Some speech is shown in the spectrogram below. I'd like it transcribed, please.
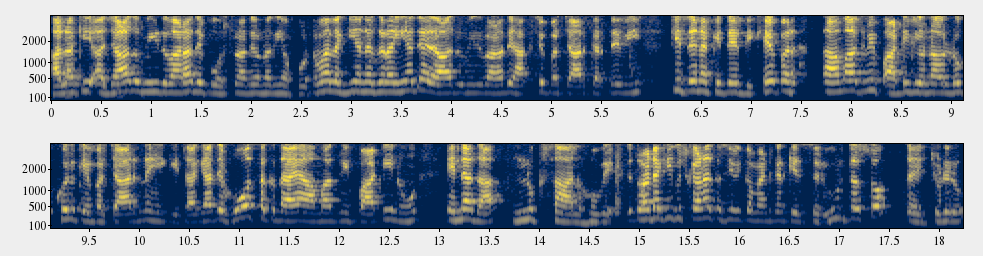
ਹਾਲਾਂਕਿ ਆਜ਼ਾਦ ਉਮੀਦਵਾਰਾਂ ਦੇ ਪੋਸਟਰਾਂ ਤੇ ਉਹਨਾਂ ਦੀਆਂ ਫੋਟੋਆਂ ਲੱਗੀਆਂ ਨਜ਼ਰ ਆਈਆਂ ਤੇ ਆਜ਼ਾਦ ਉਮੀਦਵਾਰਾਂ ਦੇ ਹੱਕ 'ਚ ਪ੍ਰਚਾਰ ਕਰਦੇ ਵੀ ਕਿਤੇ ਨਾ ਕਿਤੇ ਦਿਖੇ, ਪਰ ਆਮ ਆਦਮੀ ਪਾਰਟੀ ਵੀ ਉਹਨਾਂ ਵੱਲੋਂ ਖੁੱਲ ਕੇ ਪ੍ਰਚਾਰ ਨਹੀਂ ਕੀਤਾ ਗਿਆ ਤੇ ਹੋ ਸਕਦਾ ਹੈ ਆਮ ਆਦਮੀ ਪਾਰਟੀ ਨੂੰ ਇਹਨਾਂ ਦਾ ਨੁਕਸਾਨ ਹੋਵੇ। ਤੇ ਤੁਹਾਡਾ ਕੀ ਕੁਝ ਕਹਿਣਾ ਤੁਸੀਂ ਵੀ ਕਮੈਂਟ ਕਰਕੇ ਜ਼ਰੂਰ ਦੱਸੋ ਤੇ ਜੁੜੇ ਰਹੋ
